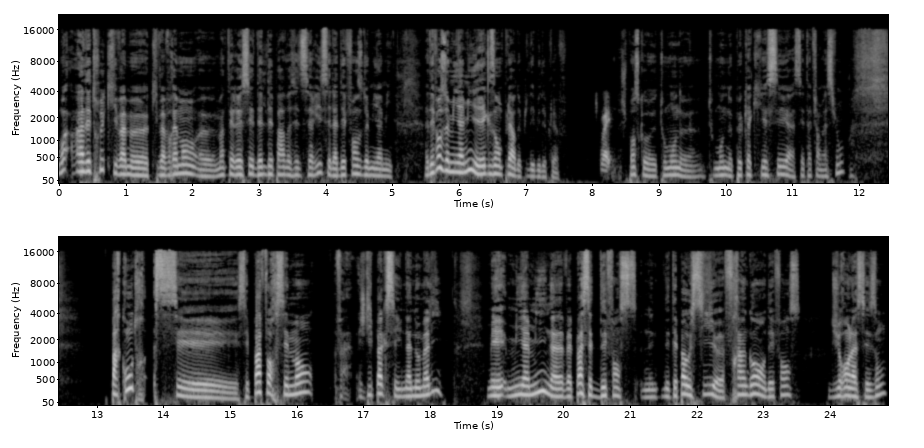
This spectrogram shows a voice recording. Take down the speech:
Moi, un des trucs qui va, me, qui va vraiment euh, m'intéresser dès le départ de cette série, c'est la défense de Miami. La défense de Miami est exemplaire depuis le début des playoffs. Ouais. Je pense que tout le monde, euh, tout le monde ne peut qu'acquiescer à cette affirmation. Par contre, c'est, pas forcément. Enfin, je dis pas que c'est une anomalie, mais Miami n'avait pas cette défense, n'était pas aussi euh, fringant en défense durant la saison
